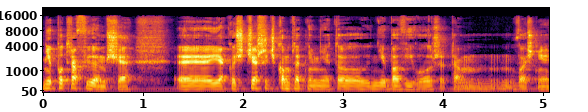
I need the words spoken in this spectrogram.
nie potrafiłem się e, jakoś cieszyć. Kompletnie mnie to nie bawiło, że tam właśnie,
